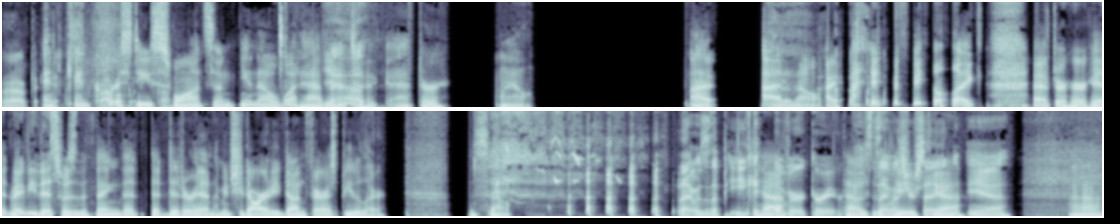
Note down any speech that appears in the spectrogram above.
Okay. and yes, and probably, Kristy probably. Swanson. You know what happened Yeah. to after? Well, I I don't know. I, I feel like after her hit, maybe this was the thing that that did her in. I mean, she'd already done Ferris Bueller, so that was the peak Yeah. of her career that was is the that what you're saying Yeah. yeah Uh,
